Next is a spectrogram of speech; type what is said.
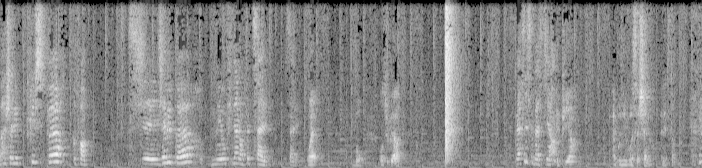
Bah j'avais plus peur, enfin j'avais peur, mais au final en fait ça allait, ça allait. Ouais. Bon, en tout cas, Merci Sébastien. et hein, abonnez-vous à sa chaîne, elle est top.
